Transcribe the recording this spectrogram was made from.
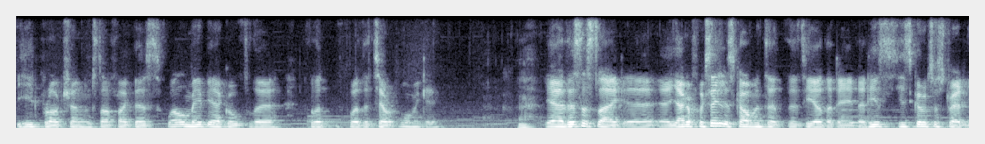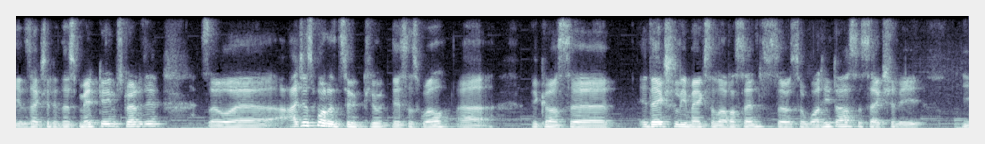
heat production and stuff like this, well, maybe I go for the for the for the terraforming game. Yeah, this is like uh, uh Jacob commented this the other day that his his go-to strategy is actually this mid-game strategy. So uh, I just wanted to include this as well uh, because uh, it actually makes a lot of sense. So so what he does is actually he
